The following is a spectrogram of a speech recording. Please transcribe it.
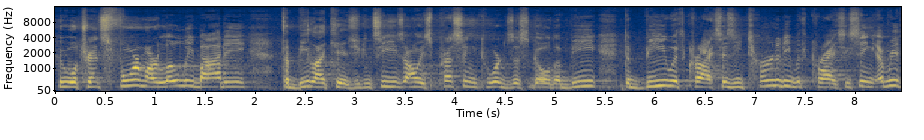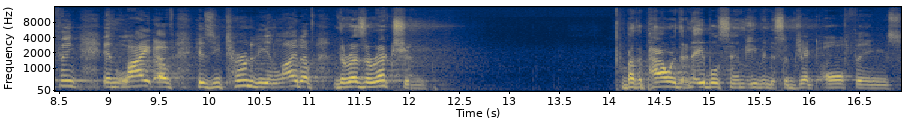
who will transform our lowly body to be like His. You can see He's always pressing towards this goal to be, to be with Christ, His eternity with Christ. He's seeing everything in light of His eternity, in light of the resurrection by the power that enables him even to subject all things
